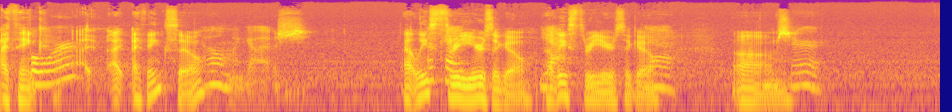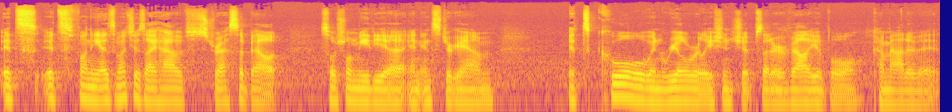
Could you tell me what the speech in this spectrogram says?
I think. Four? I, I, I think so. oh my gosh. At least Okay. three years ago. Yeah. At least three years ago. Yeah, Um, I'm sure. It's it's funny as much as I have stress about social media and Instagram it's cool when real relationships that are valuable come out of it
